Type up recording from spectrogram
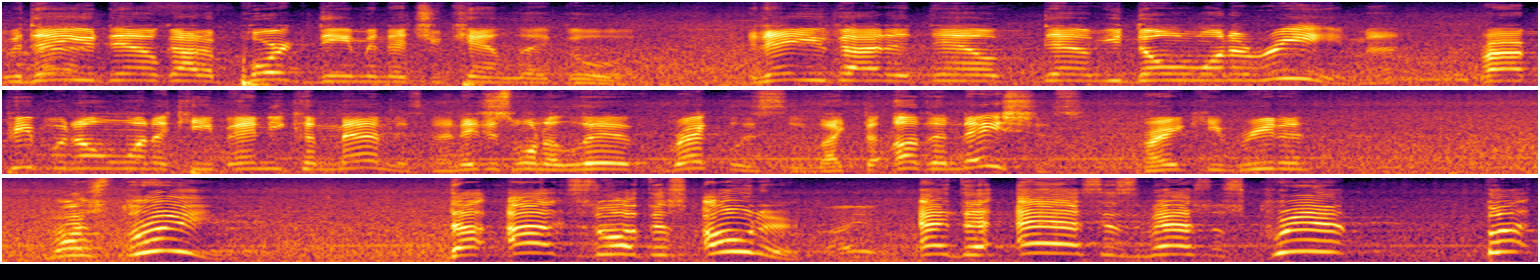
But then you down got a pork demon that you can't let go of. And then you got it down, down you don't want to read, man. Right? Our people don't want to keep any commandments, man. They just want to live recklessly, like the other nations. Right? Keep reading. Verse 3 The ox knoweth his owner, and the ass his master's crib, but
